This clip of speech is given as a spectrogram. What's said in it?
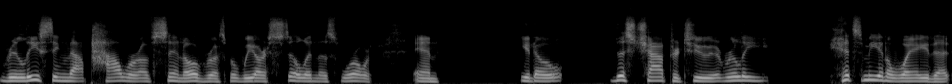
releasing that power of sin over us, but we are still in this world. And you know, this chapter two, it really hits me in a way that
